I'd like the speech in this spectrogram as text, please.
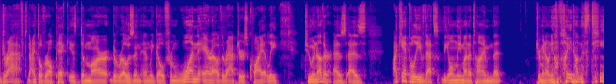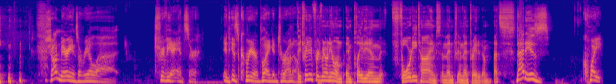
draft. Ninth overall pick is DeMar DeRozan. And we go from one era of the Raptors quietly to another. As as I can't believe that's the only amount of time that Jermaine O'Neal played on this team. Shawn Marion's a real uh, trivia answer in his career playing in Toronto. they traded for Jermaine O'Neal and, and played him forty times, and then and then traded him. That's that is quite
